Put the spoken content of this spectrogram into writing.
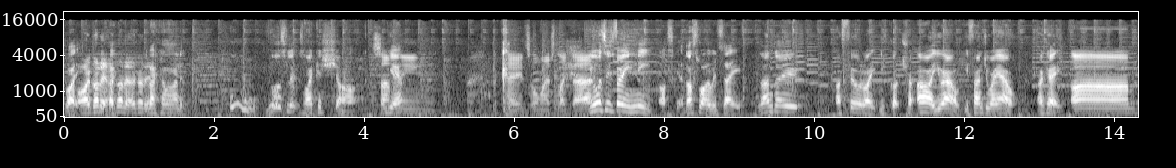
Right. Oh, I got it, I got it, I got it. Back on around it. Ooh, yours looks like a shark. Yeah. Something. Okay, it's almost like that. Yours is very neat, Oscar. That's what I would say. Lando, I feel like you've got. Tra- ah, you're out. You found your way out. Okay. Um.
